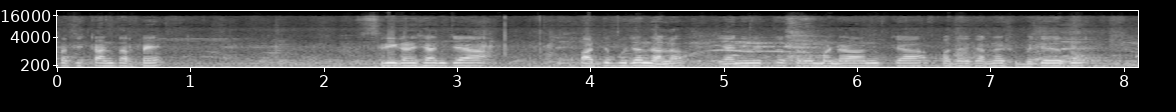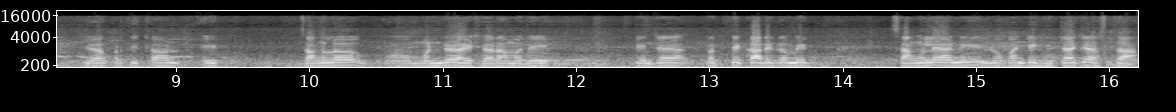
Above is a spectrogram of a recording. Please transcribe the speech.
प्रतिष्ठानतर्फे श्री गणेशांच्या पाद्यपूजन झालं. यानिमित्त सर्व मंडळांच्या पदाधिकाऱ्यांना शुभेच्छा देतो. या प्रतिष्ठान एक चांगलं मंडळ आहे शहरामध्ये. त्यांच्या प्रत्येक कार्यक्रम एक चांगले आणि लोकांच्या हिताचे असतात.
